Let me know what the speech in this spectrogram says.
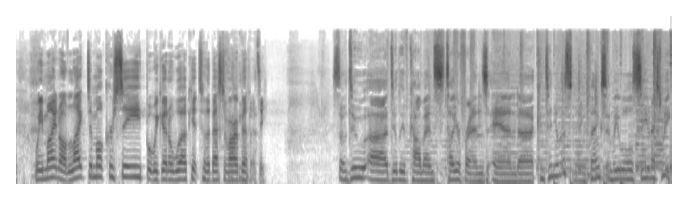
we might not like democracy, but we're going to work it to the best of our ability. So do uh, do leave comments, tell your friends, and uh, continue listening. Thanks, and we will see you next week.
